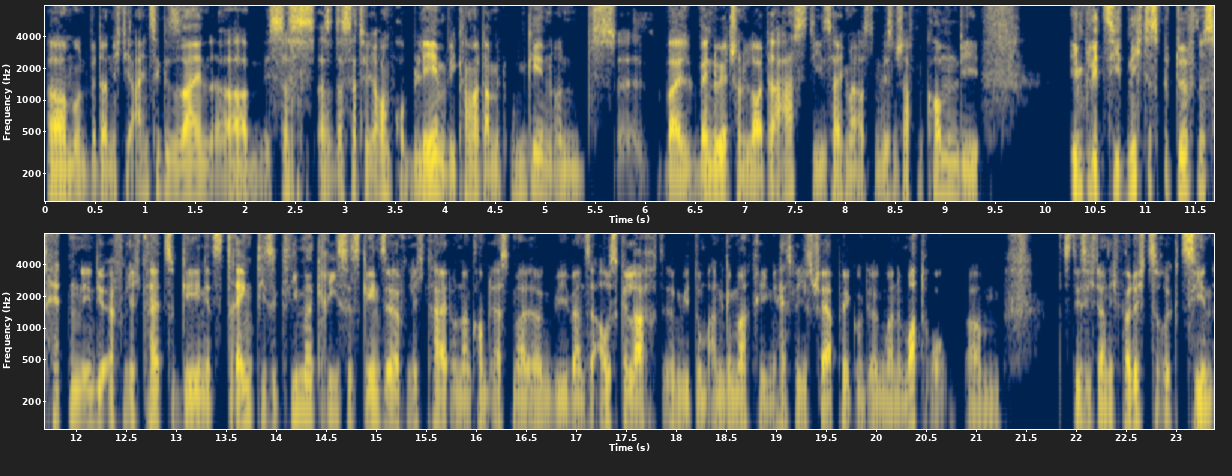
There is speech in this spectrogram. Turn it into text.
Ähm, und wird dann nicht die einzige sein, ähm, ist das, also das ist natürlich auch ein Problem. Wie kann man damit umgehen? Und äh, weil, wenn du jetzt schon Leute hast, die, sag ich mal, aus den Wissenschaften kommen, die implizit nicht das Bedürfnis hätten, in die Öffentlichkeit zu gehen. Jetzt drängt diese Klimakrise, es gehen sie Öffentlichkeit und dann kommt erstmal irgendwie, werden sie ausgelacht, irgendwie dumm angemacht, kriegen hässliches Sharepick und irgendwann eine Morddrohung. Ähm, dass die sich da nicht völlig zurückziehen.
